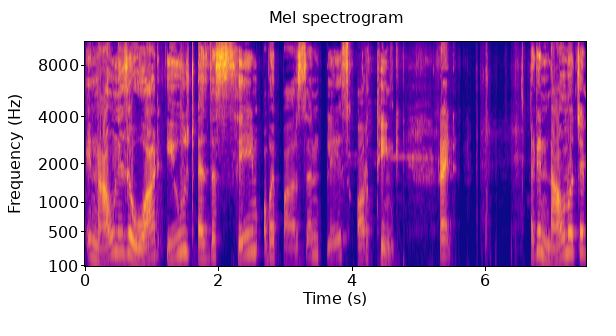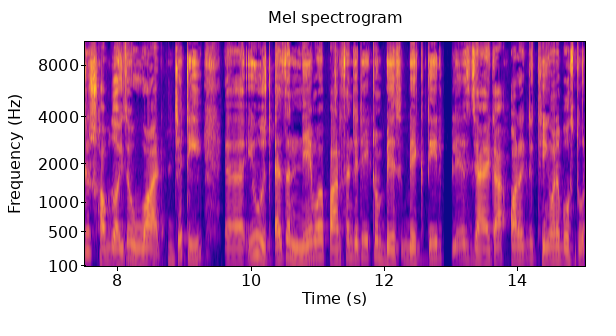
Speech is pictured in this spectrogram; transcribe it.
A noun is a word used as the same of a person, place or thing. Right? একটি নাউন হচ্ছে একটি শব্দ ইজ এ ওয়ার্ড যেটি used as the name of person যেটি একটু ব্যক্তির প্লেস জায়গা আর একটি থিং মানে বস্তুর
